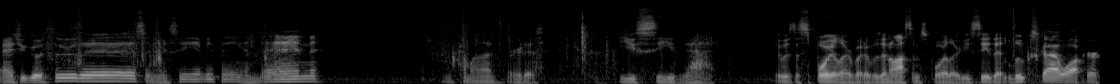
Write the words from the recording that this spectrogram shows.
As you go through this and you see everything, and then, come on, there it is. You see that. It was a spoiler, but it was an awesome spoiler. You see that Luke Skywalker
